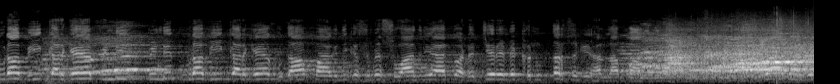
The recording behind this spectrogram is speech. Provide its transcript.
ਪੂਰਾ ਵੀਕ ਕਰਕੇ ਪਿੰਡੀ ਪਿੰਡੀ ਪੂਰਾ ਵੀਕ ਕਰਕੇ ਖੁਦਾ ਪਾਕ ਦੀ ਕਸਮ ਹੈ ਸਵਾਦ ਨਹੀਂ ਆਇਆ ਤੁਹਾਡੇ ਚਿਹਰੇ ਵੇਖਣ ਨੂੰ ਤਰਸ ਕੇ ਹੱਲਾ ਪਾਕ ਦੀ।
